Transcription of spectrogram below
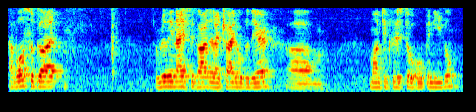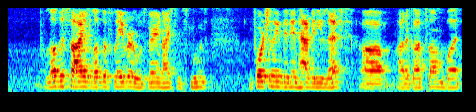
I've also got a really nice cigar that I tried over there. Um, Montecristo Open Eagle. Love the size, love the flavor. It was very nice and smooth. Unfortunately, they didn't have any left. Uh, I'd have got some, but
